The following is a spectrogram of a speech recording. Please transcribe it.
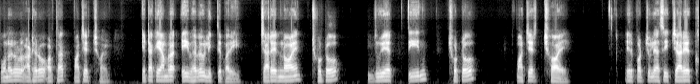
পনেরোর আঠেরো, অর্থাৎ পাঁচের ছয়। এটাকে আমরা এইভাবেও লিখতে পারি। চারের নয় ছোট দুইয়ের তিন, ছোট, পাঁচের ছয়। এরপর চলে আসি চারের খ।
